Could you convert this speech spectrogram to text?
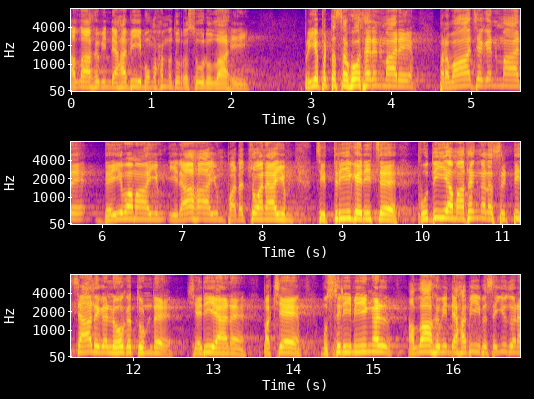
അള്ളാഹുവിന്റെ ഹബീബ് മുഹമ്മദ് റസൂലുല്ലാഹി പ്രിയപ്പെട്ട സഹോദരന്മാരെ പ്രവാചകന്മാരെ ദൈവമായും ഇലാഹായും പടച്ചോനായും ചിത്രീകരിച്ച് പുതിയ മതങ്ങളെ സൃഷ്ടിച്ചാടുകൾ ലോകത്തുണ്ട്. ശരിയാണ്. പക്ഷേ മുസ്ലിമീങ്ങൾ അള്ളാഹുവിന്റെ ഹബീബ് സയ്യിദുന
